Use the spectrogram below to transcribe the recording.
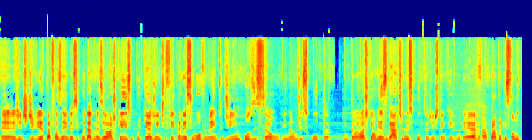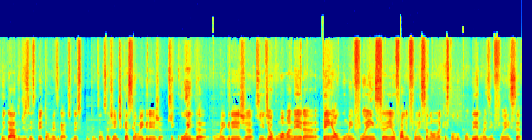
É, a gente devia estar tá fazendo esse cuidado, mas eu acho que é isso porque a gente fica nesse movimento de imposição e não de escuta. Então eu acho que é um resgate da escuta. A gente tem que é a própria questão do cuidado diz respeito a um resgate da escuta. Então se a gente quer ser uma igreja que cuida, uma igreja que de alguma maneira tem alguma influência, e eu falo influência não na questão do poder, mas influência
